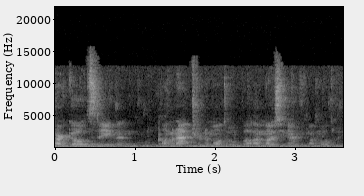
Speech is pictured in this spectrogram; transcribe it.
Harry Goldstein, and I'm an actor and a model, but I'm mostly known for my modelling.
